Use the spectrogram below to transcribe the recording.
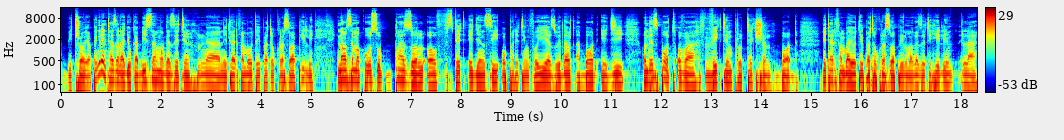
betrayal pengine nitaanza na juu kabisa mwa gazeti uh, ni taarifa ambayo utaipata ukurasa wa pili inayosema kuhusu puzzle of state agency operating for years without a board ag on the spot of a victim protection board ni taarifa ambayo utaipata ukurasa wa pili mwa gazeti hili la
